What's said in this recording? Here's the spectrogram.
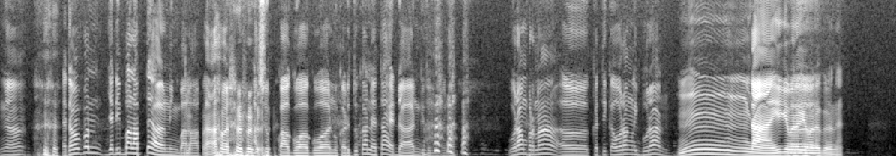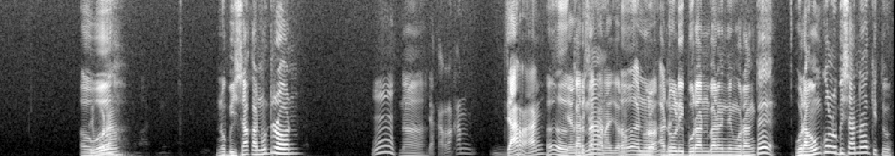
nya. Eta mah pun jadi balap teh ning balap. Nah. Asup ka goa-goa nu itu kan eta edan gitu. Orang pernah eh, ketika orang liburan, Hmm, nah ini gimana Eh, gimana gimana? Eueuh nu bisa kan drone. Hmm, Nah, ya karena kan jarang Heeh, yang karena bisa kana jorok heeh, anu, drone anu liburan bareng jeung urang teh urang unggul lebih sana gitu.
